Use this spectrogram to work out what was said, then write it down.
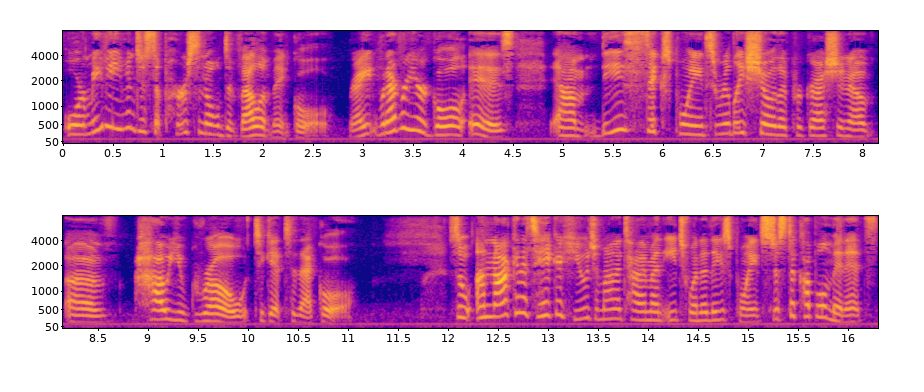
or maybe even just a personal development goal, right? Whatever your goal is, um, these six points really show the progression of, of how you grow to get to that goal. So I'm not going to take a huge amount of time on each one of these points, just a couple minutes.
